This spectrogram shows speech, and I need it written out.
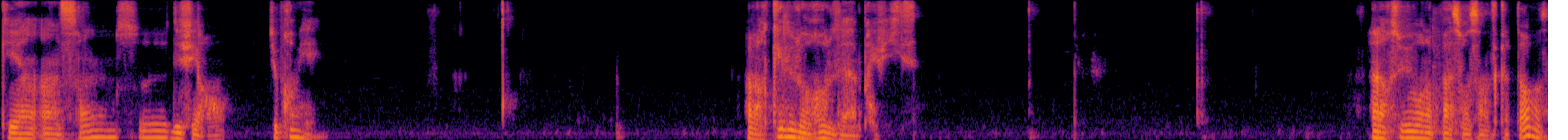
qui a un sens différent du premier. Alors, quel est le rôle d'un préfixe? Alors, suivons la page 74.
